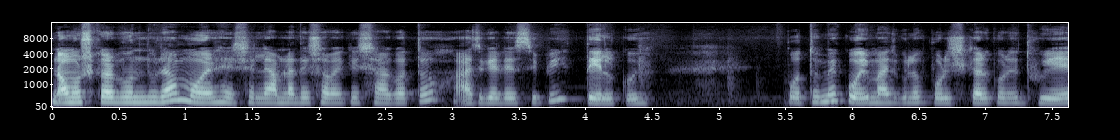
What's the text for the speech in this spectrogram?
নমস্কার বন্ধুরা, ময়ের হেসেলে আপনাদের সবাইকে স্বাগত। আজকের রেসিপি তেল কই। প্রথমে কই মাছগুলো পরিষ্কার করে ধুয়ে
